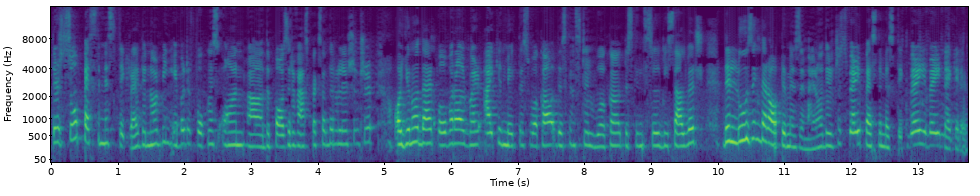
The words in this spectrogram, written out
they're so pessimistic right? They're not being able to focus on uh, the positive aspects of the relationship. Or you know that overall where i can make this work out this can still work out this can still be salvaged. They're losing their optimism you know? They're just very pessimistic very very negative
